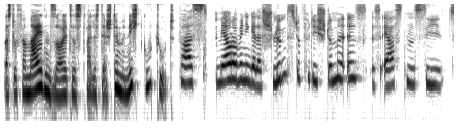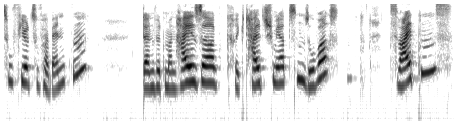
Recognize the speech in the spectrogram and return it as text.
was du vermeiden solltest, weil es der Stimme nicht gut tut. Was mehr oder weniger das Schlimmste für die Stimme ist, ist erstens, sie zu viel zu verwenden. Dann wird man heiser, kriegt Halsschmerzen, sowas. Zweitens,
